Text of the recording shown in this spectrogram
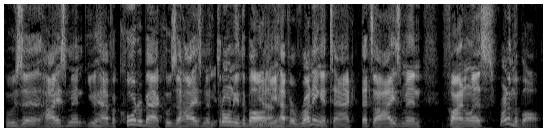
who's a Heisman. You have a quarterback who's a Heisman throwing you the ball, Yeah. and you have a running attack that's a Heisman finalist running the ball.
